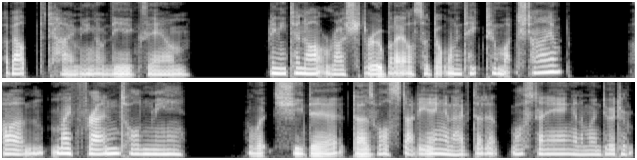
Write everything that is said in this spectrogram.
about the timing of the exam. I need to not rush through, but I also don't want to take too much time. Um, my friend told me what she did does while studying, and I've done it while studying, and I'm going to do it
